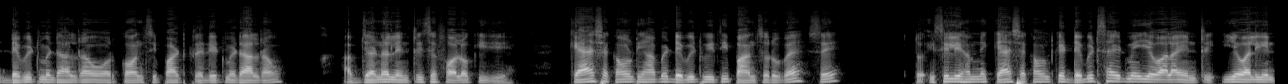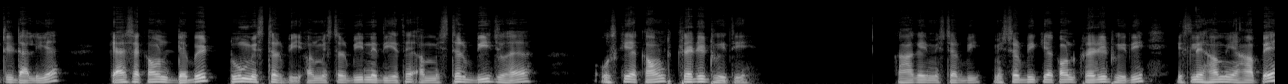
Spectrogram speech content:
डेबिट में डाल रहा हूँ और कौन सी पार्ट क्रेडिट में डाल रहा हूँ? अब जर्नल एंट्री से फॉलो कीजिए। कैश अकाउंट यहाँ पे डेबिट हुई थी पाँच सौ रुपये से तो इसीलिए हमने कैश अकाउंट के डेबिट साइड में ये वाला एंट्री ये वाली एंट्री डाली है। Cash account debit to mister B और मिस्टर बी ने दिए थे। अब मिस्टर बी जो है, उसकी अकाउंट क्रेडिट हुई थी। कहाँ गई मिस्टर बी। मिस्टर बी की अकाउंट क्रेडिट हुई थी, इसलिए हम यहाँ पे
